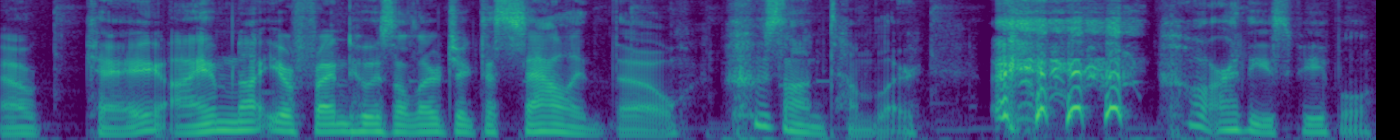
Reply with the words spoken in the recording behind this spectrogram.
Okay, I am not your friend who is allergic to salad, though. Who's on Tumblr? Who are these people?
